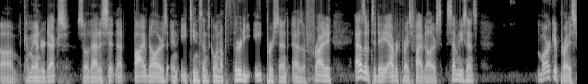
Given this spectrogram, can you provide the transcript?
um, commander decks. So that is sitting at $5.18, going up 38% as of Friday. As of today, average price $5.70. Market price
